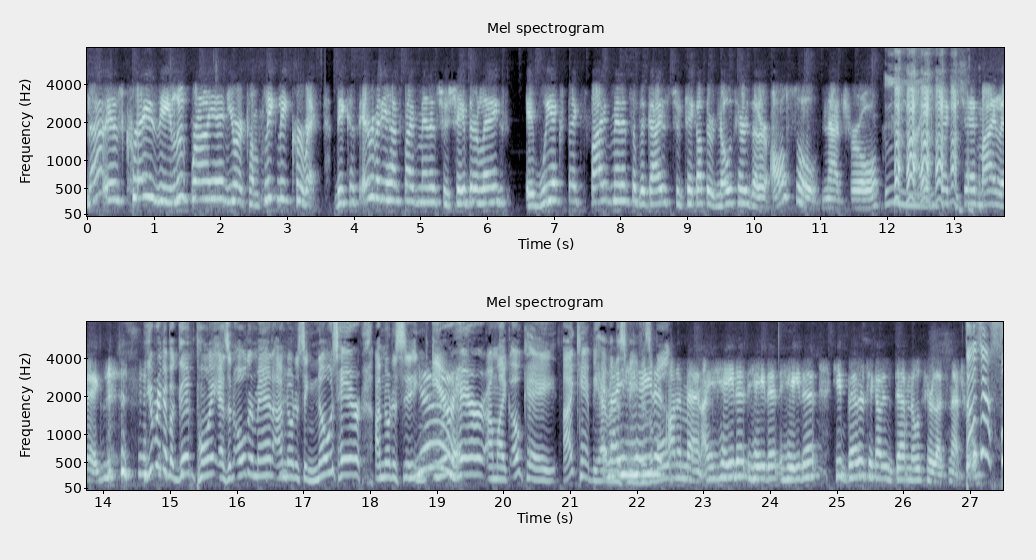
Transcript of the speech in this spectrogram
That is crazy. Luke Bryan, you are completely correct because everybody has five minutes to shave their legs. If we expect five minutes of the guys to take out their nose hairs that are also natural, I expect to shave my legs. You bring up a good point. As an older man, I'm noticing nose hair. I'm noticing Yeah. ear hair. I'm like, okay, I can't be having and I this be hate visible. it on a man. I hate it, hate it, hate it. He better take out his damn nose hair that's natural. Those are four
